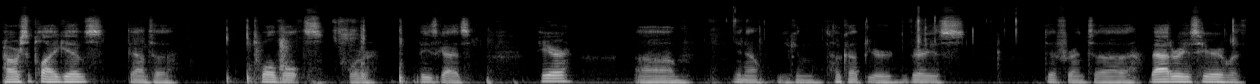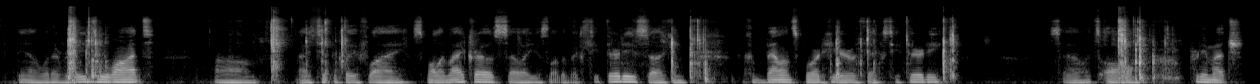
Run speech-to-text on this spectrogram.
power supply gives, down to 12 volts for these guys here. Um, you know, you can hook up your various different uh, batteries here with, you know, whatever leads you want. Um, I typically fly smaller micros, so I use a lot of XT30s, so I can hook a balance board here with the XT30. So it's all pretty much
